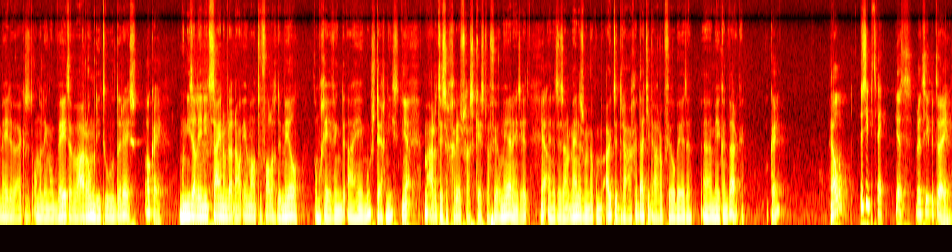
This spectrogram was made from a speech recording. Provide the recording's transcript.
medewerkers het onderling ook weten waarom die tool er is. Oké. Het moet niet alleen iets zijn omdat nou eenmaal toevallig de mailomgeving aan moest, technisch. Ja. Maar het is een greepschaskist waar veel meer in zit. Ja. En het is aan het management ook om uit te dragen dat je daar ook veel beter eh, mee kunt werken. Oké. Helder? Principe 2. Yes, principe 2.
